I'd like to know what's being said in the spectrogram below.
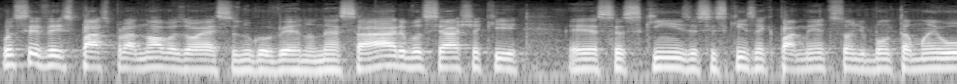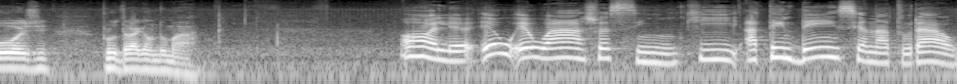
Você vê espaço para novas OS no governo nessa área? Você acha que essas 15, esses 15 equipamentos são de bom tamanho hoje para o Dragão do Mar? Olha, eu, eu acho assim que a tendência natural,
